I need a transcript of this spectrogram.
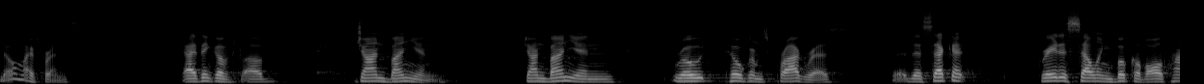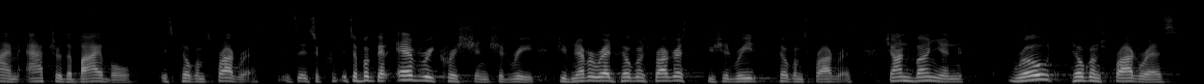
no, my friends. I think of uh, John Bunyan. John Bunyan wrote Pilgrim's Progress, the second greatest selling book of all time after the Bible is Pilgrim's Progress. It's, it's, a, it's a book that every Christian should read. If you've never read Pilgrim's Progress, you should read Pilgrim's Progress. John Bunyan wrote Pilgrim's Progress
